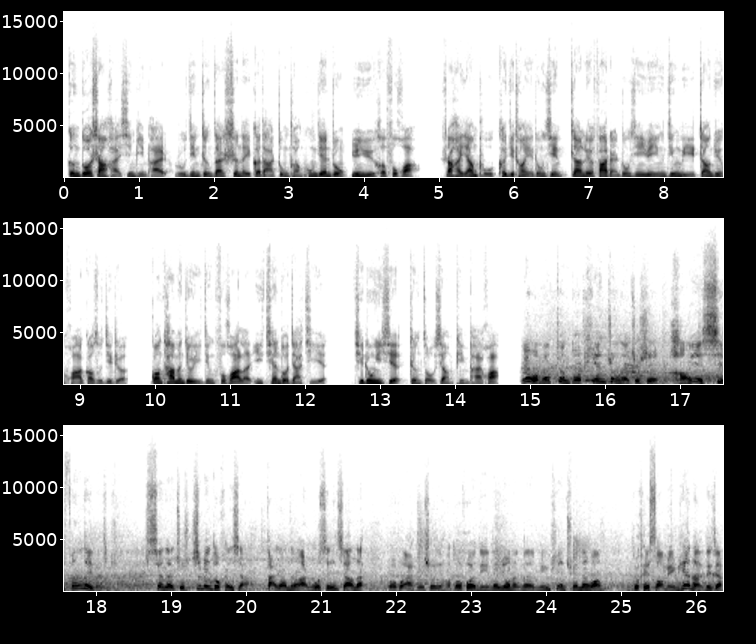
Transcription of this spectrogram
更多上海新品牌如今正在室内各大众创空间中孕育和孵化。上海杨浦科技创业中心战略发展中心运营经理张俊华告诉记者，光他们就已经孵化了一千多家企业，其中一些正走向品牌化。因为我们更多偏重的就是行业细分类的这种，现在就是知名度很响，大家能耳熟能详的，包括爱回收也好，包括你那用那个名片全能王。就可以扫名片的那家，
